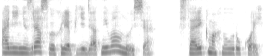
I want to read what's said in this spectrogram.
Они не зря свой хлеб едят, не волнуйся. Старик махнул рукой.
